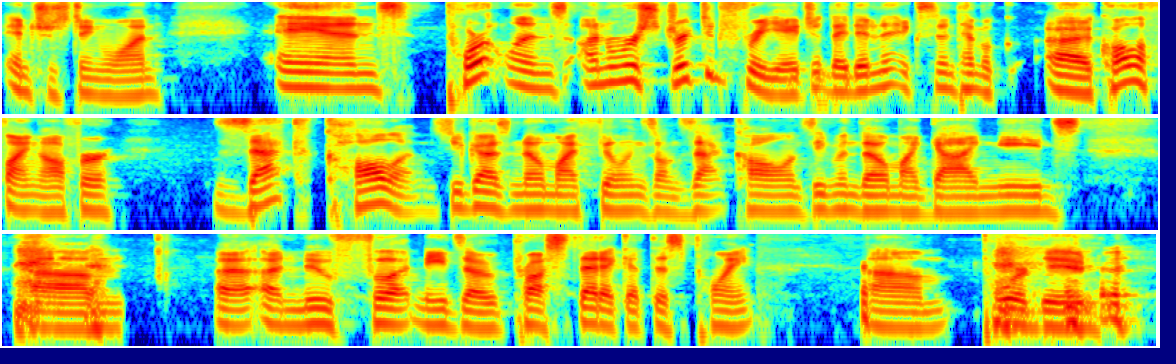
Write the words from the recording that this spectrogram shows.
Interesting one. And Portland's unrestricted free agent, they didn't extend him a, a qualifying offer, Zach Collins. You guys know my feelings on Zach Collins, even though my guy needs um, a, a, new foot, needs a prosthetic at this point. Um, poor dude.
